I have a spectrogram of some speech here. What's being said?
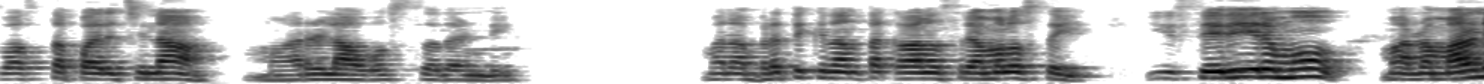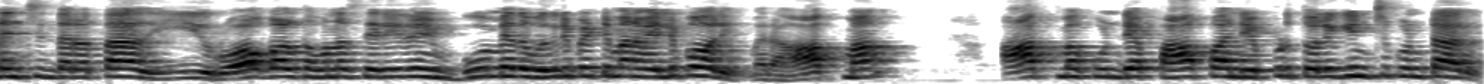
స్వస్థపరిచిన మరలా వస్తుందండి. మన బ్రతికినంత కాలం శ్రమలు వస్తాయి. ఈ శరీరము మనం మరణించిన తర్వాత ఈ రోగాలతో ఉన్న శరీరం ఈ భూమి మీద వదిలిపెట్టి మనం వెళ్ళిపోవాలి. మరి ఆత్మ ఆత్మకుండే పాపాన్ని ఎప్పుడు తొలగించుకుంటారు?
